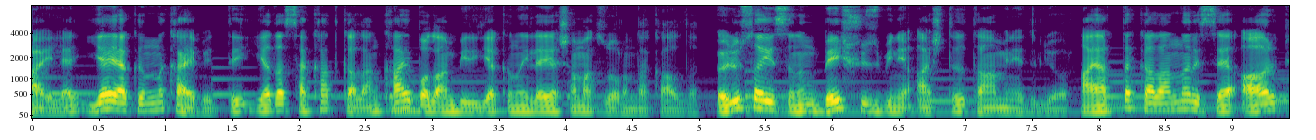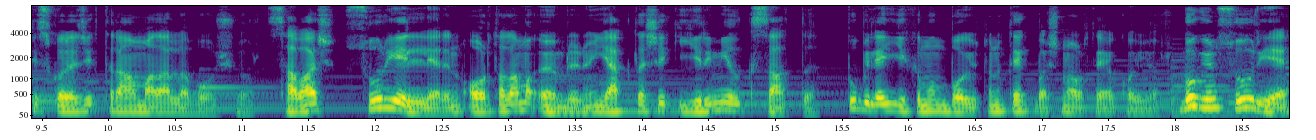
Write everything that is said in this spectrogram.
aile ya yakınını kaybetti ya da sakat kalan kaybolan bir yakınıyla yaşamak zorunda kaldı. Ölü sayısının 500 bini aştığı tahmin ediliyor. Hayatta kalanlar ise ağır psikolojik travmalarla boğuşuyor. Savaş Suriyelilerin ortalama ömrünü yaklaşık 20 yıl kısalttı. Bu bile yıkımın boyutunu tek başına ortaya koyuyor. Bugün Suriye,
